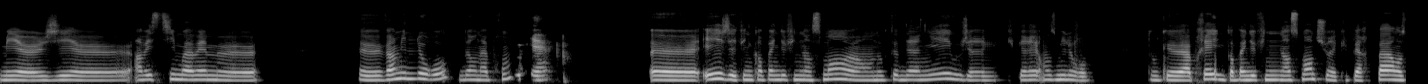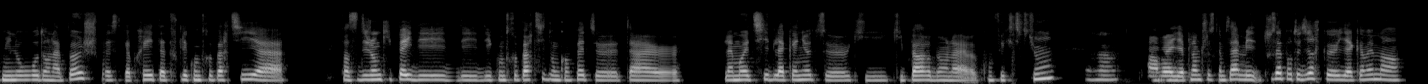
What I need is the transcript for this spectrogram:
Mais euh, j'ai euh, investi moi-même 20 000 euros dans Napron. Euh, et j'ai fait une campagne de financement euh, en octobre dernier où j'ai récupéré 11 000 euros. Donc euh, après, une campagne de financement, tu récupères pas 11 000 euros dans la poche parce qu'après, tu as toutes les contreparties. À... Enfin, c'est des gens qui payent des, des, contreparties. Donc en fait, tu as la moitié de la cagnotte qui, qui, part dans la confection. Uh-huh. enfin, voilà, il y a plein de choses comme ça. Mais tout ça pour te dire qu'il y a quand même un,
